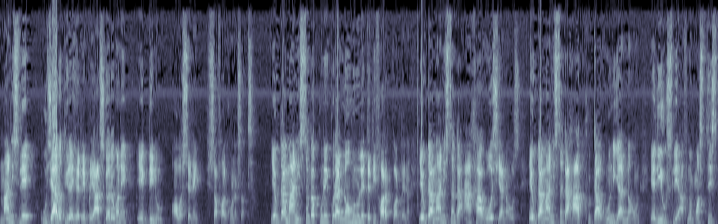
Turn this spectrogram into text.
मानिसले उज्यालोतिर हेर्ने प्रयास गर्यो भने एक दिन ऊ अवश्य नै सफल हुन सक्छ। एउटा मानिससँग कुनै कुरा नहुनुले त्यति फरक पर्दैन। एउटा मानिससँग आँखा होस् या नहोस् एउटा मानिससँग हात खुट्टा हुन् या नहुन् यदि उसले आफ्नो मस्तिष्क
